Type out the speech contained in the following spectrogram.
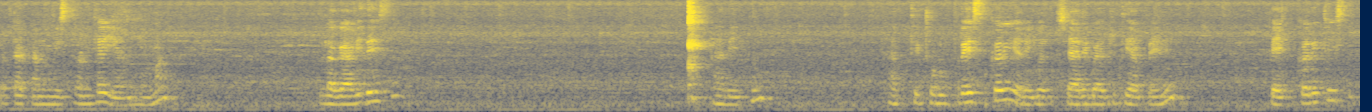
બટાકાનું મિશ્રણ લઈ અને એમાં લગાવી દઈશું. આ રીતનું હાથથી થોડું પ્રેસ કરી અને ચારે બાજુથી આપણે એને પેક કરી દઈશું.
